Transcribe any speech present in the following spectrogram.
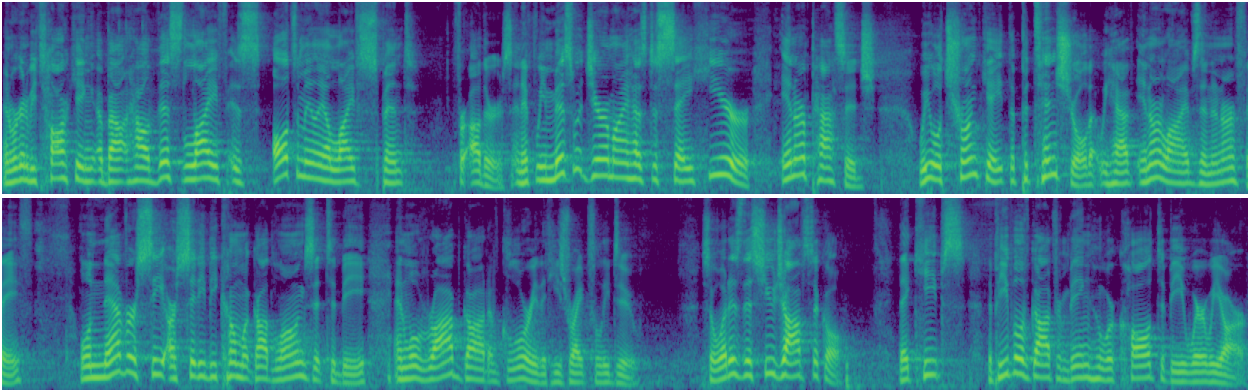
And we're going to be talking about how this life is ultimately a life spent for others. And if we miss what Jeremiah has to say here in our passage, we will truncate the potential that we have in our lives and in our faith. We'll never see our city become what God longs it to be, and we'll rob God of glory that he's rightfully due. So, what is this huge obstacle that keeps the people of God from being who we're called to be where we are?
